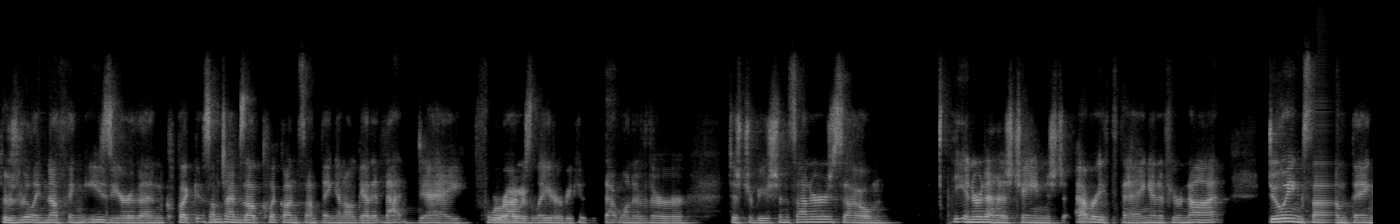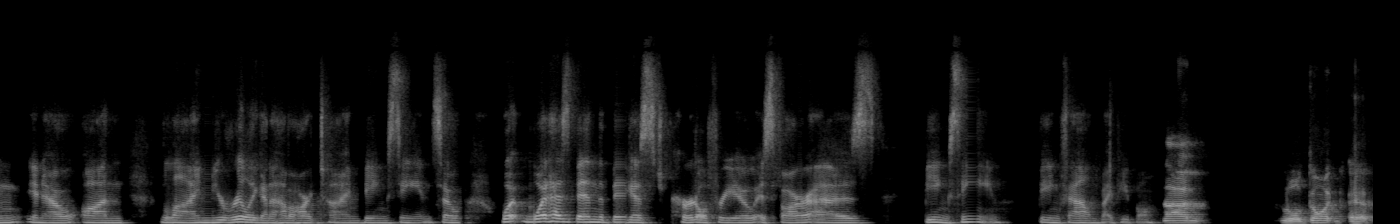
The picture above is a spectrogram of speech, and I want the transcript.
there's really nothing easier than click. Sometimes I'll click on something and I'll get it that day, four right. hours later, because it's at one of their distribution centers. So the internet has changed everything. And if you're not doing something, you know, online, you're really going to have a hard time being seen. So what what has been the biggest hurdle for you as far as being seen, being found by people? Um, well, going uh,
